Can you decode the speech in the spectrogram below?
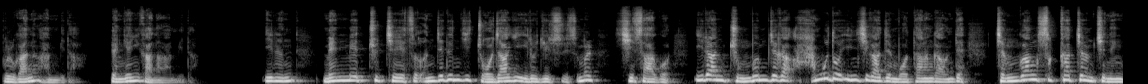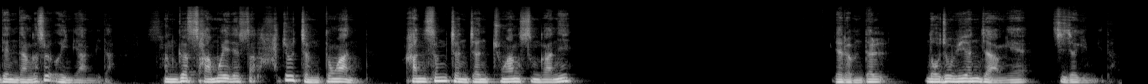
불가능합니다. 변경이 가능합니다. 이는 몇몇 주체에서 언제든지 조작이 이루어질 수 있음을 시사하고 이러한 중범죄가 아무도 인식하지 못하는 가운데 정광석화처럼 진행된다는 것을 의미합니다. 선거 사무에 대해서 아주 정통한 한성전 전 중앙선관위 여러분들 노조위원장의 지적입니다.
